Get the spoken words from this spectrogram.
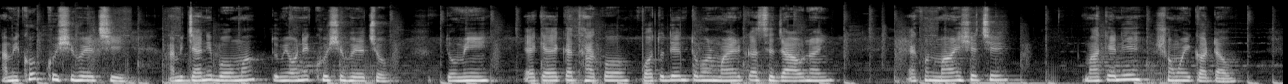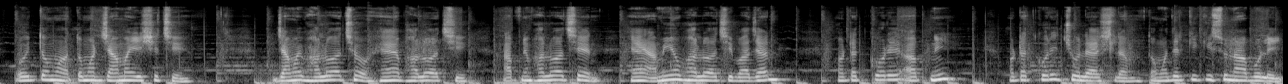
আমি খুব খুশি হয়েছি। আমি জানি বৌমা, তুমি অনেক খুশি হয়েছো। তুমি একা একা থাকো, কতদিন তোমার মায়ের কাছে যাও নাই। এখন মা এসেছে, মাকে নিয়ে সময় কাটাও। ওই তো মা, তোমার জামাই এসেছে। জামাই ভালো আছো? হ্যাঁ ভালো আছি। আপনি ভালো আছেন? হ্যাঁ আমিও ভালো আছি, বাজান। হঠাৎ করে আপনি, হঠাৎ করেই চলে আসলাম। তোমাদেরকে কিছু না বলেই।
